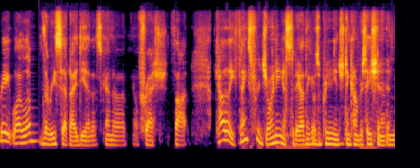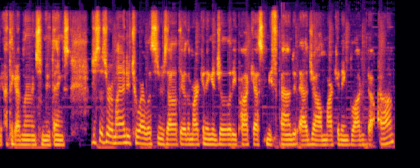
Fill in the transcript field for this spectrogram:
Great. Well, I love the reset idea. That's kind of you know, fresh thought. Callie, thanks for joining us today. I think it was a pretty interesting conversation, and I think I've learned some new things. Just as a reminder to our listeners out there, the Marketing Agility podcast can be found at agilemarketingblog.com.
